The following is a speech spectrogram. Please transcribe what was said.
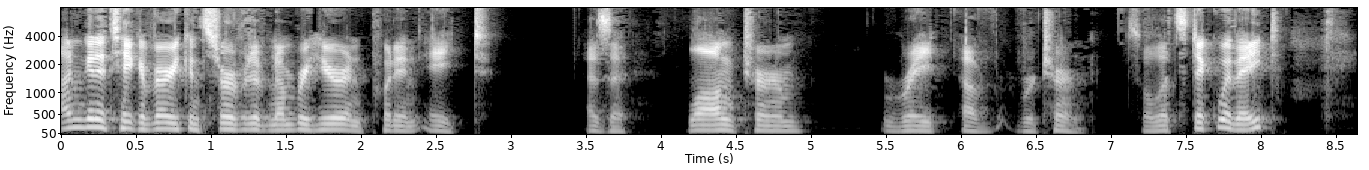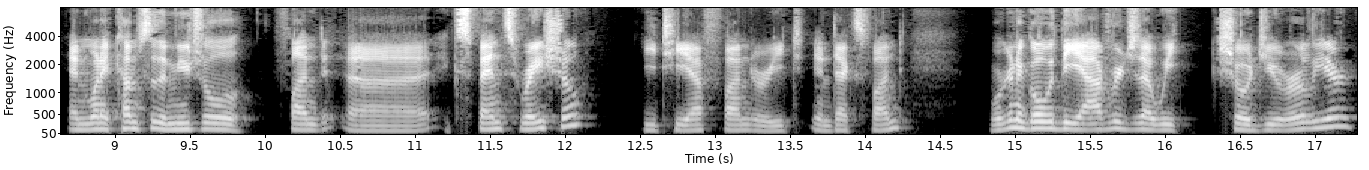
I'm going to take a very conservative number here and put in 8 as a long-term rate of return. So let's stick with 8. And when it comes to the mutual fund uh, expense ratio, ETF fund or index fund, we're going to go with the average that we showed you earlier.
